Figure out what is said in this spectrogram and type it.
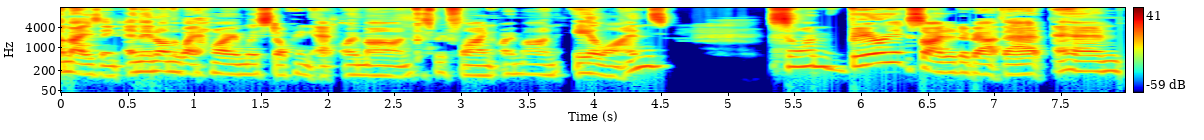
amazing. And then on the way home, we're stopping at Oman because we're flying Oman Airlines. So I'm very excited about that. And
